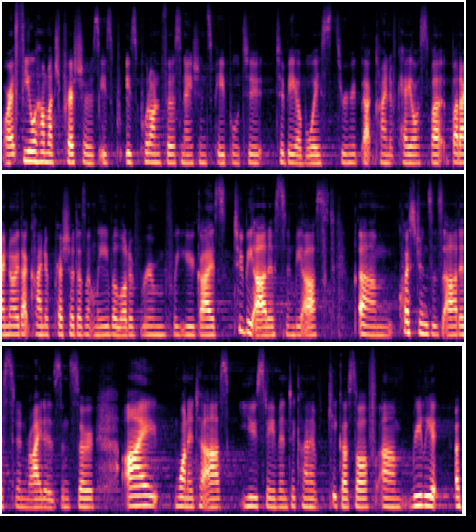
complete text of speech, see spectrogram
or I feel how much pressure is, is put on First Nations people to, to be a voice through that kind of chaos. But, but I know that kind of pressure doesn't leave a lot of room for you guys to be artists and be asked um, questions as artists and writers. And so I wanted to ask you, Stephen, to kind of kick us off um, really a, a,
